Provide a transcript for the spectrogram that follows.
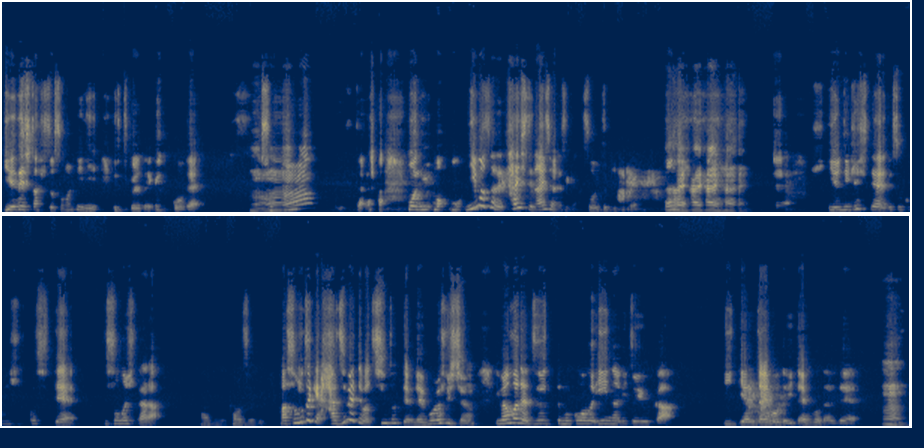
家出した人その日に言ってくれて、学校で。うんもうに、もう、もう荷物で大してないじゃないですか、そういう時って。はいはいはいはい。家逃げして、で、そこに引っ越して、でその日から、あの、彼女とまあ、その時初めて私にとってはレボリューション。今まではずっと向こうの言いなりというか、いやりたい放題、言いたい放題で、うん。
